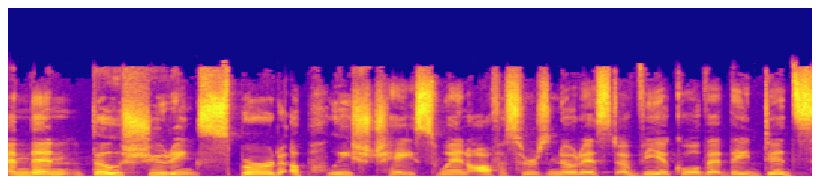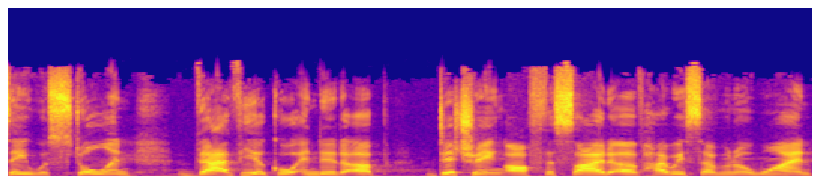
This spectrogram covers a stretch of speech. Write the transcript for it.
And then those shootings spurred a police chase when officers noticed a vehicle that they did say was stolen. That vehicle ended up ditching off the side of Highway 701.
